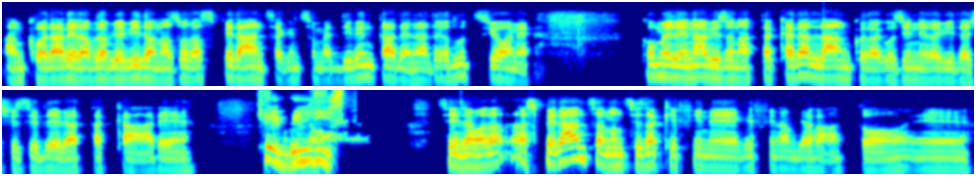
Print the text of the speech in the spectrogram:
ancorare la propria vita a una sola speranza, che insomma è diventata nella traduzione come le navi sono attaccate all'ancora, così nella vita ci si deve attaccare. Che bellissimo! Sì, diciamo, la, la, speranza non si sa che fine, che fine abbia fatto. E,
